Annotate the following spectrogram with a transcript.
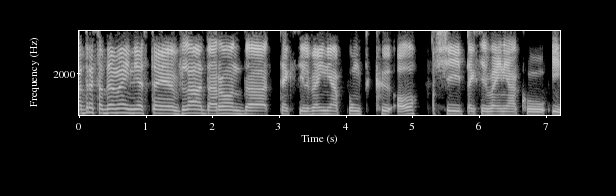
Adresa de mail este vladarondtextilvania.co și textilvania cu Y.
